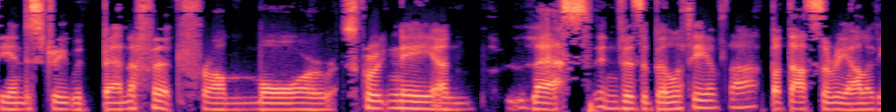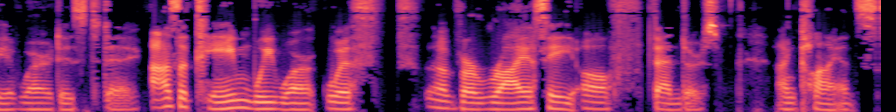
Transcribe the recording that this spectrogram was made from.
the industry would benefit from more scrutiny and less invisibility of that, but that's the reality of where it is today. As a team, we work with a variety of vendors and clients.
